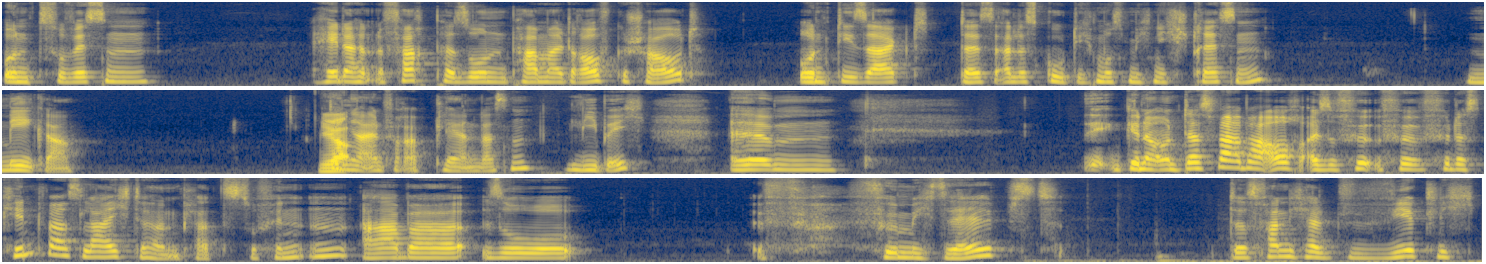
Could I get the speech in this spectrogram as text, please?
und zu wissen, hey, da hat eine Fachperson ein paar Mal draufgeschaut und die sagt, da ist alles gut, ich muss mich nicht stressen. Mega. Ja. Dinge einfach abklären lassen. Liebe ich. Ähm, genau, und das war aber auch, also für, für, für das Kind war es leichter, einen Platz zu finden, aber so für mich selbst, das fand ich halt wirklich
